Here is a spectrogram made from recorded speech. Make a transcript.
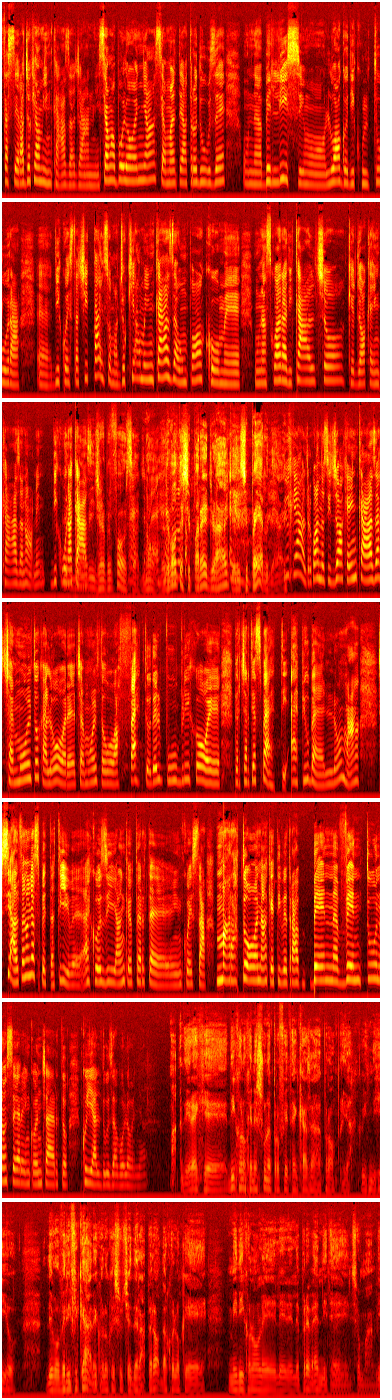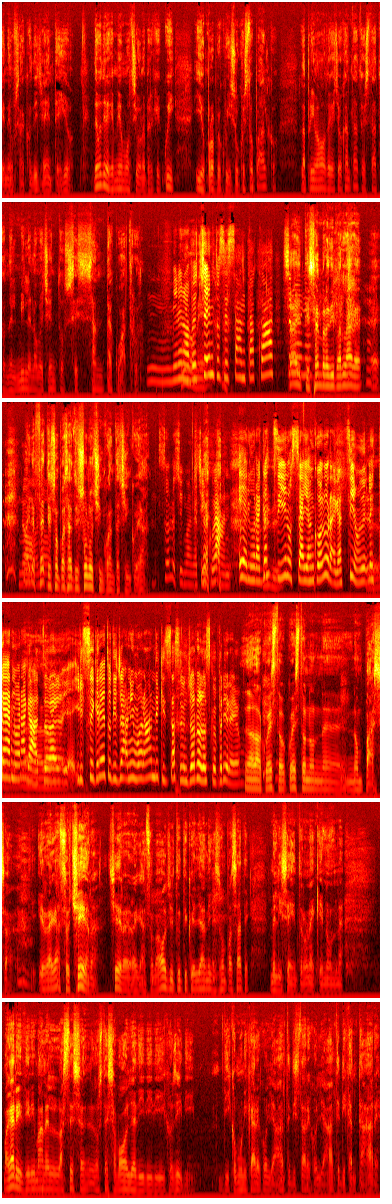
Stasera giochiamo in casa Gianni, siamo a Bologna, siamo al Teatro Duse, un bellissimo luogo di cultura eh, di questa città, insomma giochiamo in casa un po' come una squadra di calcio che gioca in casa, no, ne, dico una Quindi casa. vincere per forza, Eh, no, eh, delle volte so. si pareggia anche, si perde anche. Più che altro quando si gioca in casa c'è molto calore, c'è molto affetto del pubblico e per certi aspetti è più bello, ma si alzano le aspettative. È così anche per te in questa maratona che ti vedrà ben 21 sere in concerto qui al Dusa Bologna. Ma direi che dicono che nessuno è profeta in casa propria, quindi io devo verificare quello che succederà, però da quello che mi dicono le, le- le prevendite, insomma, viene un sacco di gente. Io devo dire che mi emoziona perché qui, io proprio qui su questo palco, la prima volta che ci ho cantato è stato nel 1964. Mm, non 1964. Sai, ti sembra di parlare? Eh, No, ma in effetti no. sono passati solo 55 anni. Solo 55 anni, eri un ragazzino, sei ancora un ragazzino, l'eterno no, ragazzo, no, no. eh, il segreto di Gianni Morandi chissà se un giorno lo scopriremo. No, no, questo, questo non, eh, non passa. Il ragazzo c'era, c'era il ragazzo, ma oggi tutti quegli anni che sono passati me li sento, non è che non... Magari ti rimane la stessa, la stessa voglia di, di- di- così, di- di comunicare con gli altri, di stare con gli altri, di cantare,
